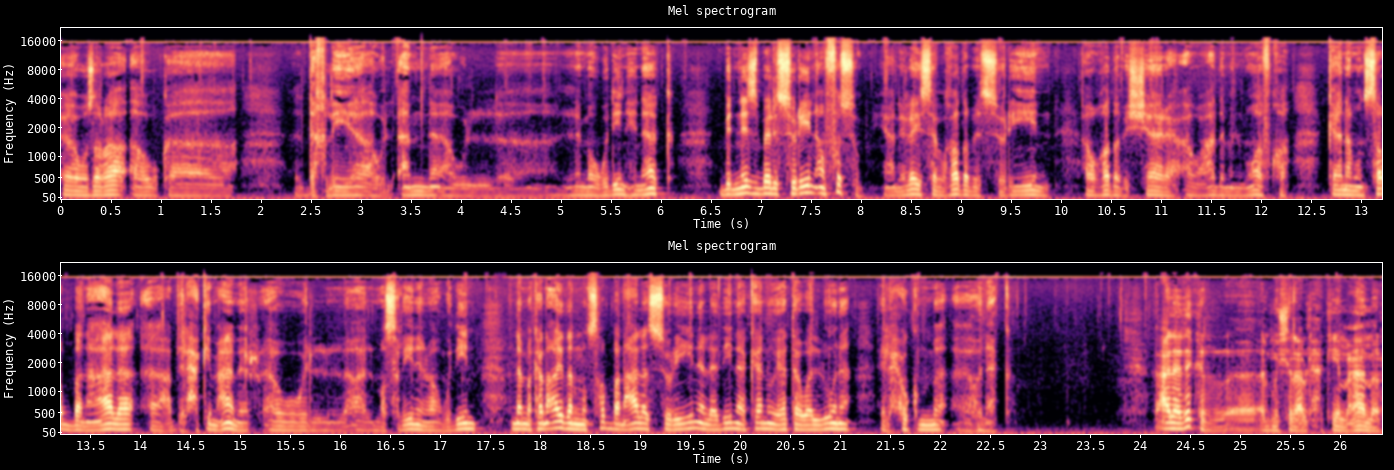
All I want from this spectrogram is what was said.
كوزراء أو كالداخلية أو الأمن أو ال- اللي موجودين هناك. بالنسبة للسوريين أنفسهم يعني ليس الغضب السوريين أو غضب الشارع أو عدم الموافقة كان منصبا على عبد الحكيم عامر أو ال- المصريين الموجودين إنما كان أيضا منصبا على السوريين الذين كانوا يتولون الحكم هناك. على ذكر المشير عبد الحكيم عامر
